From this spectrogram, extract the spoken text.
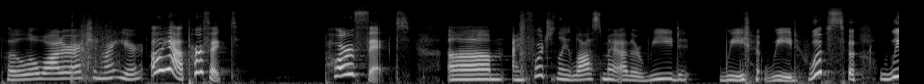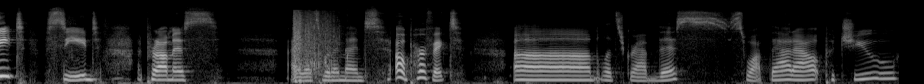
Put a little water action right here. Oh yeah, perfect. Perfect. Um, I unfortunately lost my other weed, weed, weed, whoops, wheat seed. I promise. I, that's what I meant. Oh, perfect. Um, let's grab this, swap that out, put you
